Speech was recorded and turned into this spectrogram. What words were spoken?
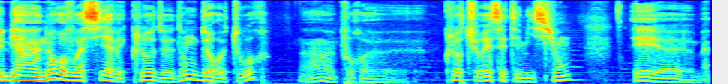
Eh bien, nous revoici avec Claude donc de retour hein, pour euh, clôturer cette émission et euh, bah,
